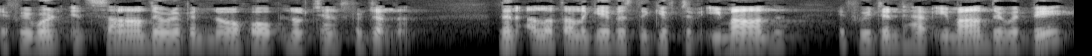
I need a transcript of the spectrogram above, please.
If we weren't insan, there would have been no hope, no chance for Jannah. Then Allah Ta'ala gave us the gift of Iman. If we didn't have Iman, there would be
